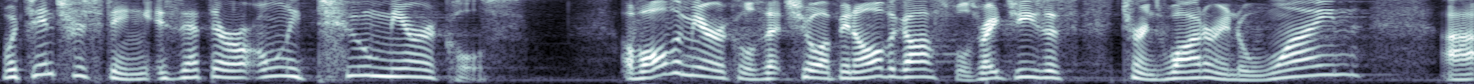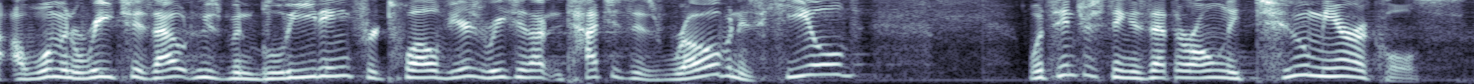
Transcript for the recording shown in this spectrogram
What's interesting is that there are only two miracles. Of all the miracles that show up in all the Gospels, right? Jesus turns water into wine. Uh, a woman reaches out who's been bleeding for 12 years, reaches out and touches his robe and is healed. What's interesting is that there are only two miracles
